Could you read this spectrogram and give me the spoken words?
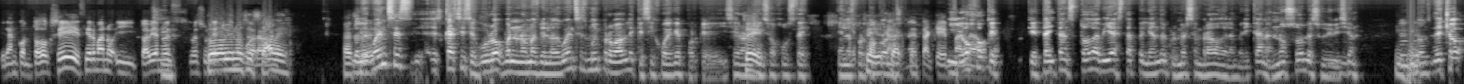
irán con todo. Sí, sí, hermano, y todavía no es, no es un hecho Todavía no se jugará Wentz. Así Lo de es. Wentz es, es casi seguro, bueno, no más bien lo de Wentz es muy probable que sí juegue porque hicieron Sí. su ajuste en los protocolos. y ojo que, que Titans todavía está peleando el primer sembrado de la americana, no solo es su división. Entonces, de hecho,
